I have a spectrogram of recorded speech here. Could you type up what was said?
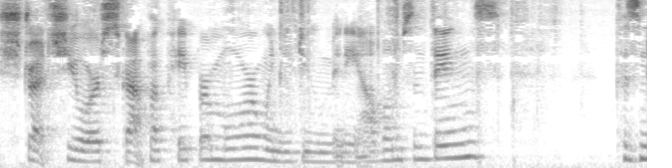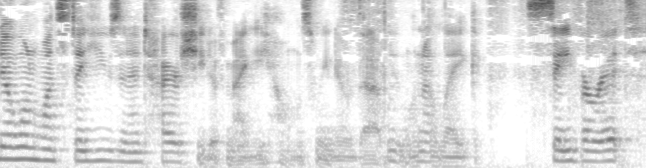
stretch your scrapbook paper more when you do mini albums and things. Because no one wants to use an entire sheet of Maggie Holmes. We know that. We want to like savor it.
